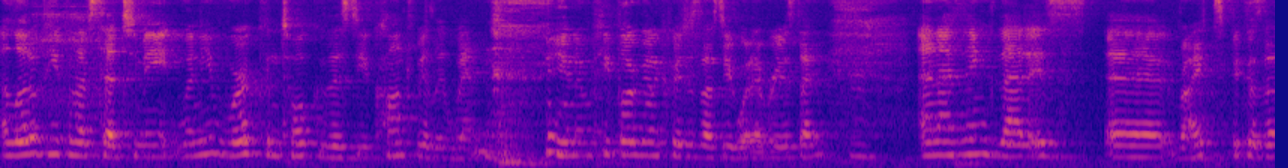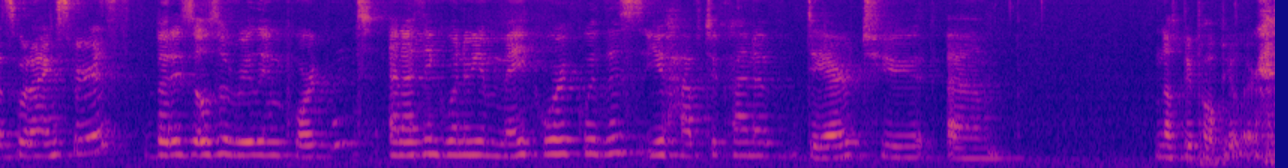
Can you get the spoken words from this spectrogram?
a lot of people have said to me, when you work and talk with this, you can't really win. you know, people are going to criticize you whatever you say, and I think that is uh, right because that's what I experienced. But it's also really important, and I think when we make work with this, you have to kind of dare to um, not be popular.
